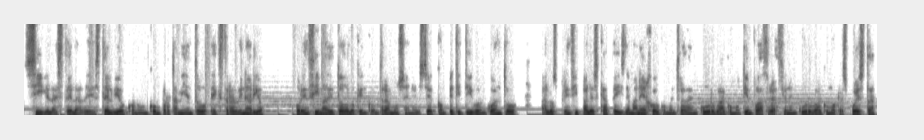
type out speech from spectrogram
sigue la estela de Stelvio con un comportamiento extraordinario por encima de todo lo que encontramos en el set competitivo en cuanto a los principales KPIs de manejo, como entrada en curva, como tiempo de aceleración en curva, como respuesta,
